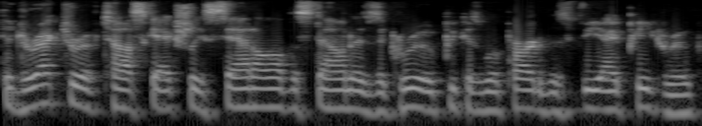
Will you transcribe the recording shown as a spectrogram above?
the director of Tusk actually sat all of us down as a group because we're part of this VIP group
